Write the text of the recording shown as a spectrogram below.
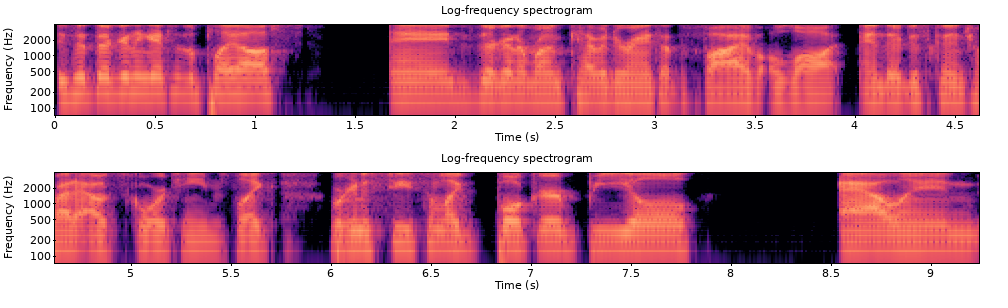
is that they're going to get to the playoffs and they're going to run Kevin Durant at the five a lot, and they're just going to try to outscore teams. Like we're going to see some like Booker, Beal, Allen,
